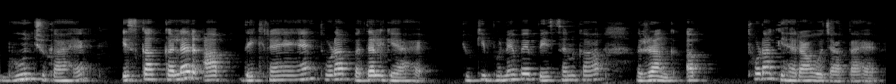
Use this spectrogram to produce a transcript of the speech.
भून चुका है। इसका कलर आप देख रहे हैं, थोड़ा बदल गया है, क्योंकि भुने हुए बेसन का रंग अब थोड़ा गहरा हो जाता है।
